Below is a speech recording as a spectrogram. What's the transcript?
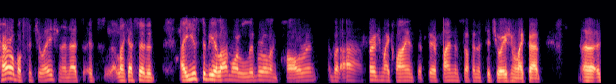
terrible situation, and that's it's like I said. It, I used to be a lot more liberal and tolerant, but I encourage my clients if they find themselves in a situation like that, uh, as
